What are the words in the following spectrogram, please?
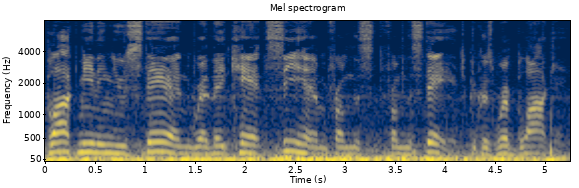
Block meaning you stand where they can't see him from the from the stage because we're blocking.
